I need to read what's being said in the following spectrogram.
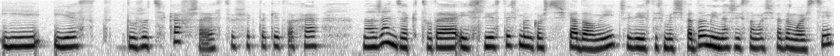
I, I jest dużo ciekawsza. Jest już jak takie trochę narzędzie, które, jeśli jesteśmy go świadomi, czyli jesteśmy świadomi naszej samoświadomości,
